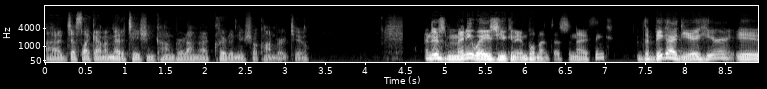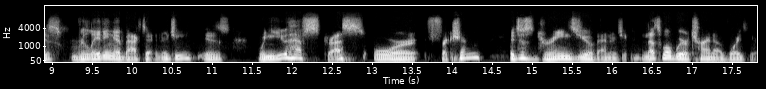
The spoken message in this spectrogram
uh, just like I'm a meditation convert. I'm a clear to neutral convert too. And there's many ways you can implement this, and I think the big idea here is relating it back to energy is when you have stress or friction it just drains you of energy. And that's what we're trying to avoid here.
